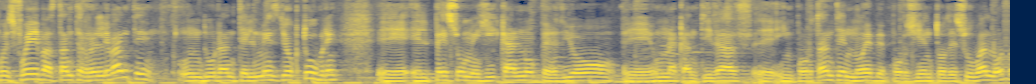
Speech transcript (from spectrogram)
pues fue bastante relevante. Durante el mes de octubre, el peso mexicano perdió una cantidad importante, 9% de su valor,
